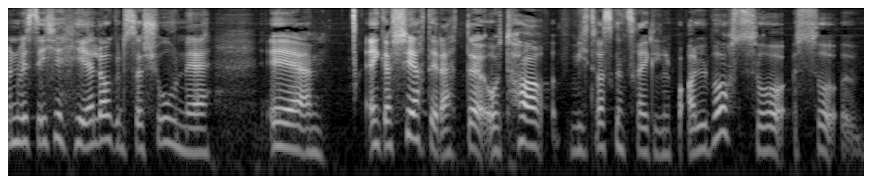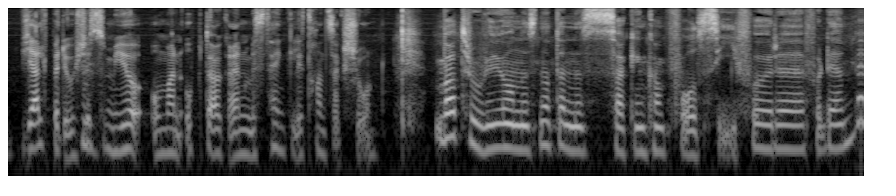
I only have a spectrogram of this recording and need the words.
men hvis ikke hele organisasjonen er, er engasjert i dette og tar hvitvaskingsreglene på alvor, så, så, hjelper det jo ikke så mye om man oppdager en mistenkelig transaksjon. Hva tror du Johannessen, at denne saken kan få å si for, eh, for DNB?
